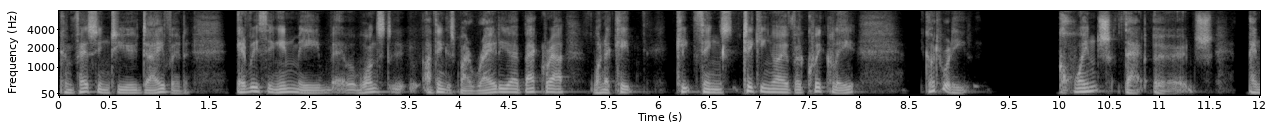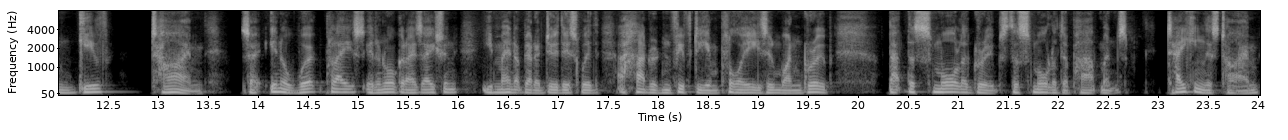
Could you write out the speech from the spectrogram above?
confessing to you, David, everything in me eh, wants to, I think it's my radio background, want to keep keep things ticking over quickly. You've got to really quench that urge and give time. So, in a workplace, in an organization, you may not be able to do this with 150 employees in one group, but the smaller groups, the smaller departments, taking this time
